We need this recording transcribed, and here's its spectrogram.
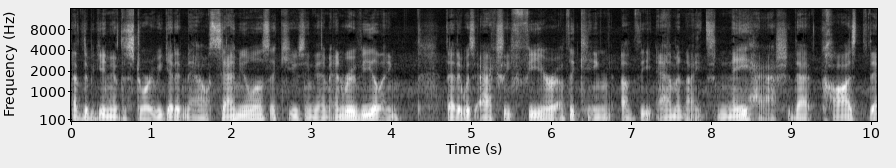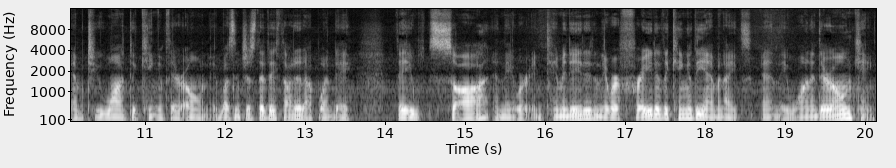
at the beginning of the story. We get it now. Samuel is accusing them and revealing that it was actually fear of the king of the Ammonites, Nahash, that caused them to want a king of their own. It wasn't just that they thought it up one day. They saw and they were intimidated and they were afraid of the king of the Ammonites and they wanted their own king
